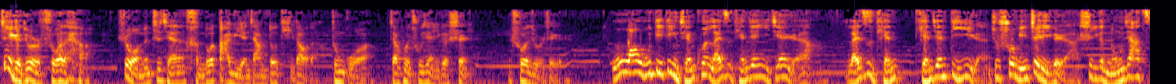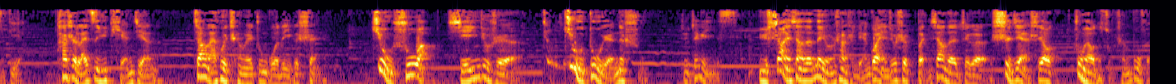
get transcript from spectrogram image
这个就是说的呀，是我们之前很多大预言家们都提到的，中国将会出现一个圣人，说的就是这个人。吴王吴帝定乾坤，来自田间一间人啊，来自田田间第一人，就说明这一个人啊是一个农家子弟，他是来自于田间的。将来会成为中国的一个圣人，救书啊，谐音就是救度人的书，就这个意思。与上一项在内容上是连贯，也就是本项的这个事件是要重要的组成部分。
